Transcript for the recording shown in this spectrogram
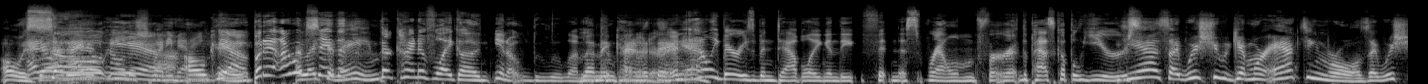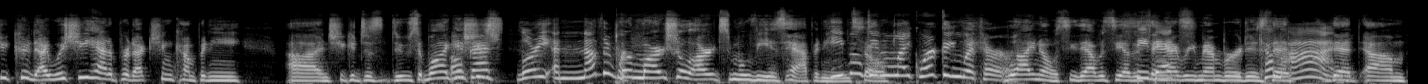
Oh, is I don't, that I don't know yeah. the sweaty Betty. Okay. Yeah, but I would I like say the that name. they're kind of like a you know Lululemon Lemon kind of a thing, And yeah. Halle Berry's been dabbling in the fitness realm for the past couple years. Yes, I wish she would get more acting roles. I wish she could. I wish she had a production company uh, and she could just do. Some, well, I Oh guess gosh, she's Lori, another her one. martial arts movie is happening. People so- didn't like working with her. Well, I know. See, that was the other See, thing I remembered is that on. that um,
